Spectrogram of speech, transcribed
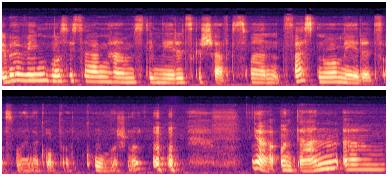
überwiegend muss ich sagen, haben es die Mädels geschafft. Es waren fast nur Mädels aus meiner Gruppe. Komisch, ne? ja, und dann, ähm,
